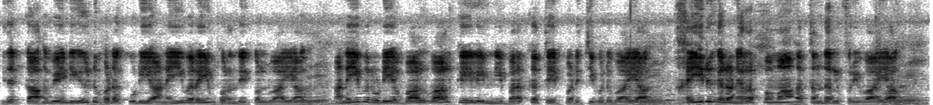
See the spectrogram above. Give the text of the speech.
இதற்காக வேண்டி ஈடுபடக்கூடிய அனைவரையும் பொருந்திக் கொள்வாயாக. அனைவருடைய வாழ் வாழ்க்கையிலையும் நீ பறக்கத்தை ஏற்படுத்தி விடுவாயாக. கயிறுகளை நிரப்பமாக தந்தல் புரிவாயாக.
